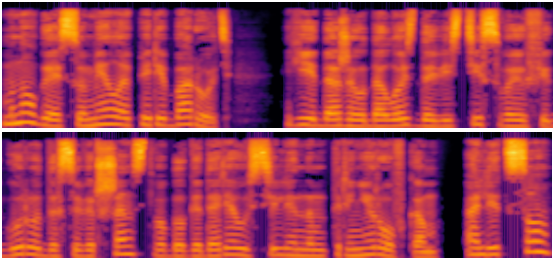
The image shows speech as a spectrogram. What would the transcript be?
многое сумела перебороть. Ей даже удалось довести свою фигуру до совершенства благодаря усиленным тренировкам. А лицо...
